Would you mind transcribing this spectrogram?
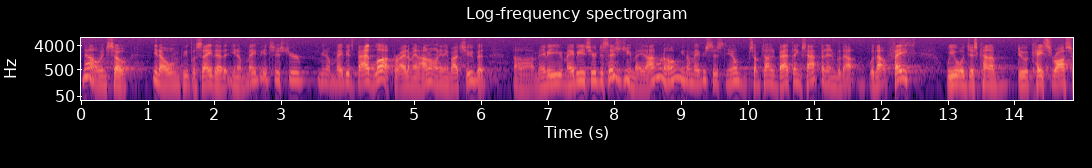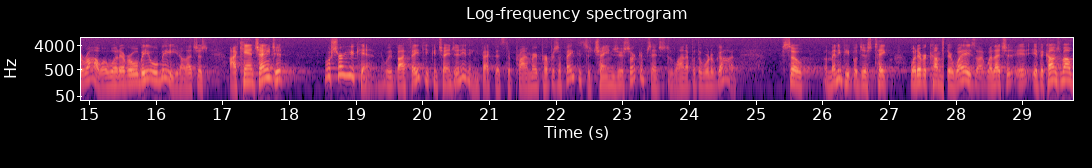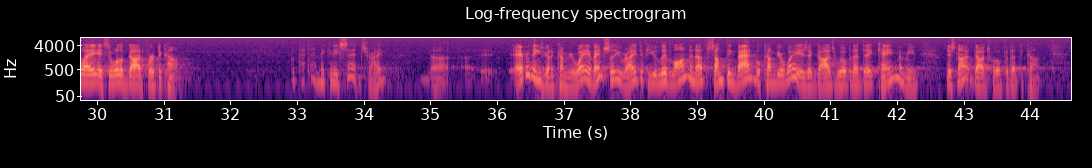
No. And so, you know, when people say that, you know, maybe it's just your, you know, maybe it's bad luck, right? I mean, I don't know anything about you, but uh, maybe maybe it's your decision you made. I don't know. You know, maybe it's just, you know, sometimes bad things happen and without without faith, we will just kind of do a que sera sera. Well, whatever will be, will be. You know, that's just, I can't change it. Well, sure you can. With, by faith, you can change anything. In fact, that's the primary purpose of faith is to change your circumstances to line up with the Word of God. So uh, many people just take whatever comes their way. It's like, well, that's if it comes my way, it's the will of God for it to come. But that doesn't make any sense, right? Uh, everything's going to come your way eventually, right? If you live long enough, something bad will come your way. Is it God's will for that day came? I mean, it's not God's will for that to come.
